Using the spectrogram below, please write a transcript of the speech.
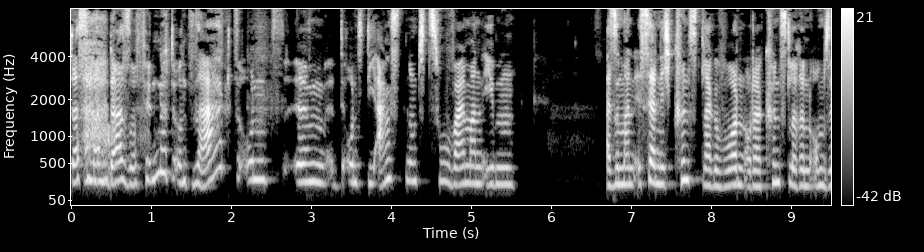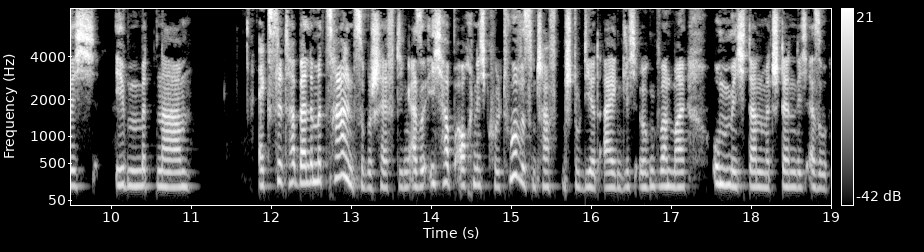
das man da so findet und sagt und ähm, und die Angst nimmt zu, weil man eben also man ist ja nicht Künstler geworden oder Künstlerin, um sich eben mit einer Excel-Tabelle mit Zahlen zu beschäftigen. Also ich habe auch nicht Kulturwissenschaften studiert eigentlich irgendwann mal, um mich dann mit ständig, also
